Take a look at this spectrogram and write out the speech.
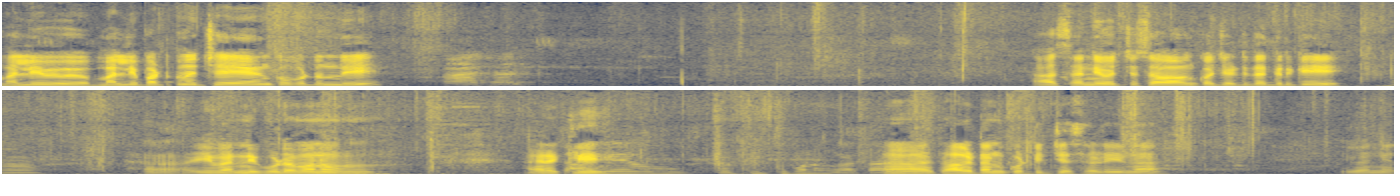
మళ్ళీ మళ్ళీ పట్టుకుని వచ్చే ఇంకొకటి ఉంది. సన్నీ వచ్చేసావా ఇంకో చెట్టు దగ్గరికి? ఇవన్నీ కూడా మనం ఆయన క్లీన్ తాగటానికి కొట్టించేశాడు ఈయన. ఇవన్నీ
